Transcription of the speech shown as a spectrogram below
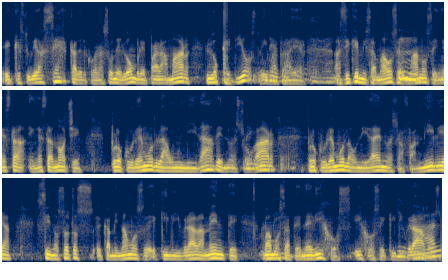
que estuviera cerca del corazón del hombre para amar lo que Dios le iba a traer. Así que mis amados hermanos, en esta, en esta noche, procuremos la unidad de nuestro hogar, procuremos la unidad de nuestra familia. Si nosotros eh, caminamos equilibradamente, vamos a tener hijos, hijos equilibrados,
